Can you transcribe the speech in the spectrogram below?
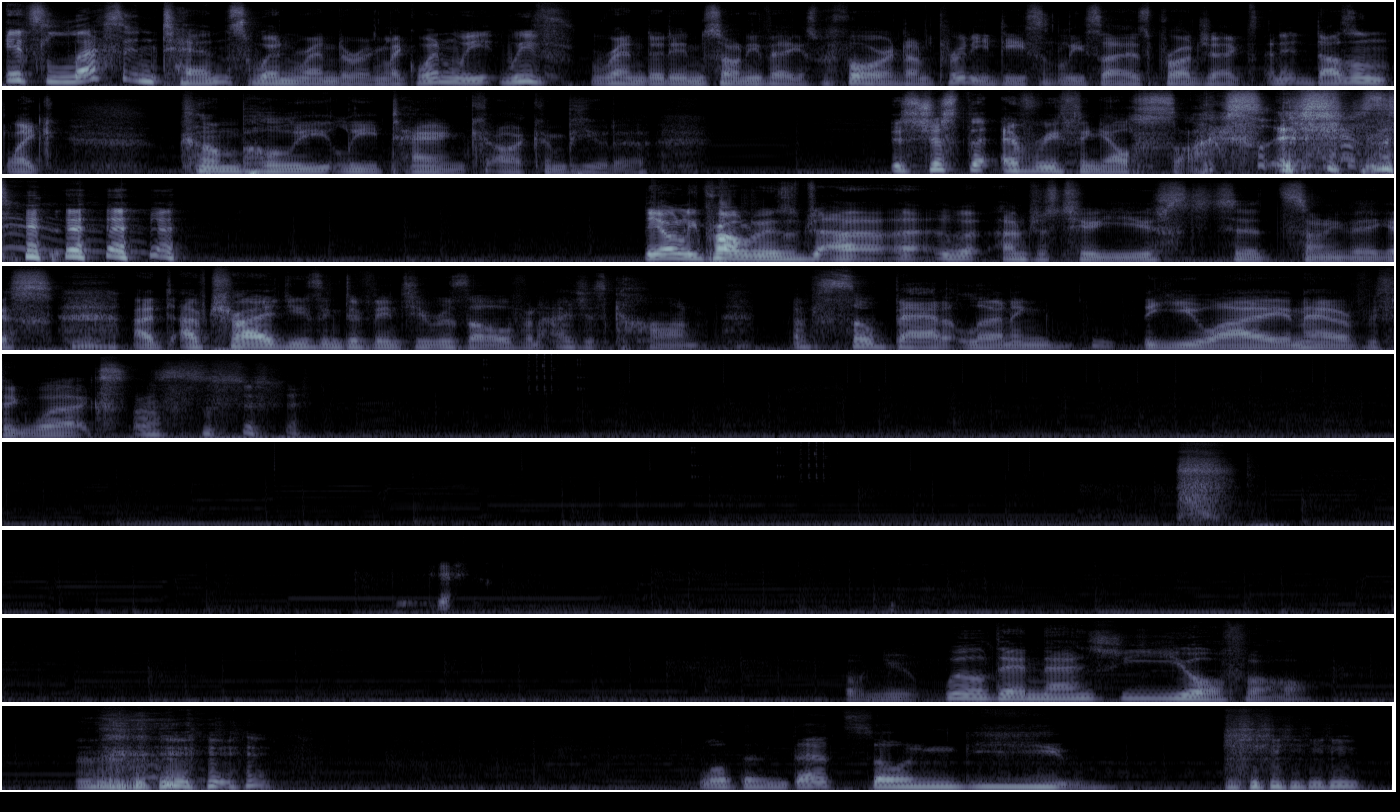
It's less intense when rendering. Like when we we've rendered in Sony Vegas before and done pretty decently sized projects, and it doesn't like completely tank our computer. It's just that everything else sucks. It's just. The only problem is uh, uh, I'm just too used to Sony Vegas. I, I've tried using DaVinci Resolve and I just can't. I'm so bad at learning the UI and how everything works. Oh, new. Well, then that's your fault. well then that's on you.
